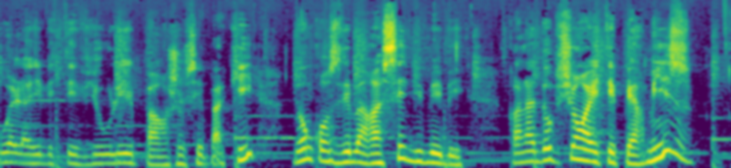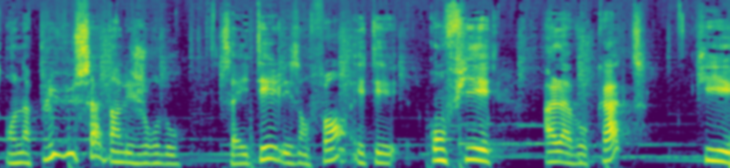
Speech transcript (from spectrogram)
ou elle avait été violée par je ne sais pas qui. Donc on se débarrassait du bébé. Quand l'adoption a été permise, on n'a plus vu ça dans les journaux. Ça a été, les enfants étaient confiés à l'avocate qui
